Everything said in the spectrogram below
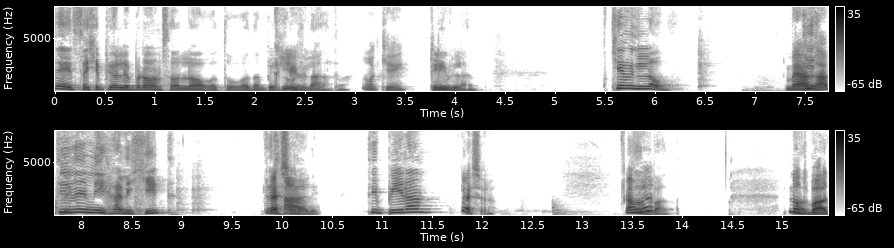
Ναι, έτσι το είχε πει ο Λεμπρόν στο λόγο του όταν πήρε το Cleveland. πρωτάθλημα. OK. Cleveland. Kevin Love. Με Τι, αγάπη. τι δεν είχαν οι Heat. Τέσσερα. Τεσσάρι. Τι πήραν; Τέσσερα. Not Αμέ. bad. Not Not bad. bad.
